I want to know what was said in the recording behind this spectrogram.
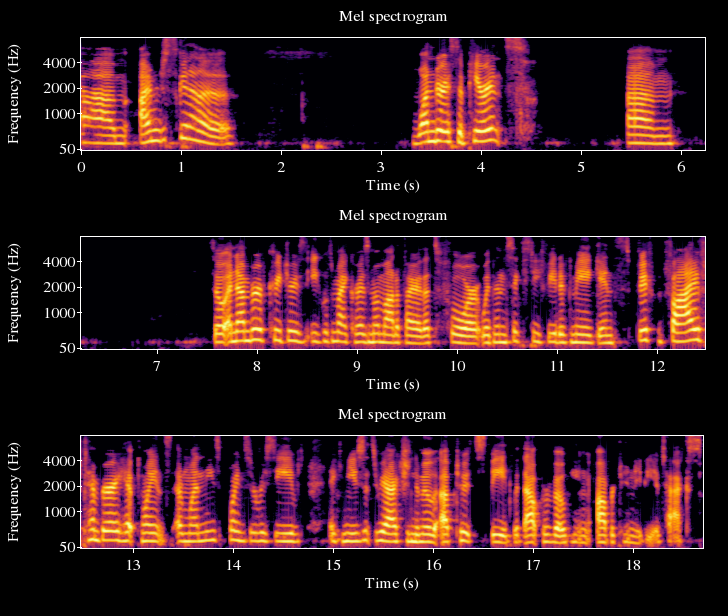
Um, I'm just gonna wondrous appearance. Um, so a number of creatures equal to my charisma modifier, that's four, within 60 feet of me gains five temporary hit points, and when these points are received, it can use its reaction to move up to its speed without provoking opportunity attacks.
